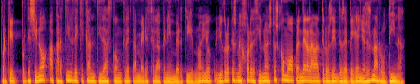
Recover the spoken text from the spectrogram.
Porque, porque si no, ¿a partir de qué cantidad concreta merece la pena invertir? ¿no? Yo, yo creo que es mejor decir, no, esto es como aprender a lavarte los dientes de pequeños, es una rutina.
